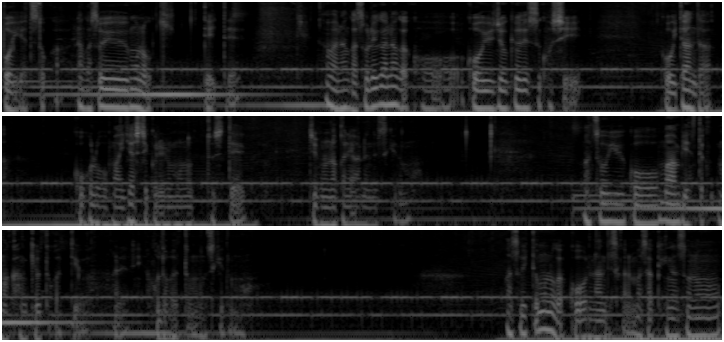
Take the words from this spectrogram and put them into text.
ぽいやつとか、なんかそういうものを聞いていて、だからなんかそれがなんかこう、こういう状況で少し、こう傷んだ。心をまあ癒してくれるものとして自分の中にあるんですけども、まあそういうこう、まあアンビエンスって、まあ環境とかっていう、あれね、言葉だと思うんですけども、まあそういったものがこう、なんですかね、まあ作品のその、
